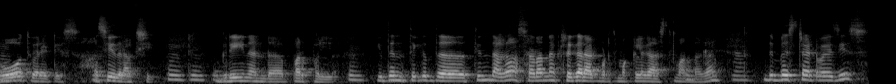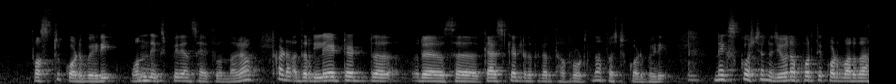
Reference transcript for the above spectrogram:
ಬೋತ್ ವೆರೈಟೀಸ್ ಹಸಿ ದ್ರಾಕ್ಷಿ ಗ್ರೀನ್ ಅಂಡ್ ಪರ್ಪಲ್ ಇದನ್ನು ತೆಗೆದು ತಿಂದಾಗ ಸಡನ್ ಆಗಿ ಟ್ರಿಗರ್ ಆಗ್ಬಿಡ್ತು ಮಕ್ಕಳಿಗೆ ಆಸ್ತಮಾ ಅಂದಾಗ. The best advice is first ಕೊಡಬೇಡಿ. ಒಂದು ಎಕ್ಸ್ಪೀರಿಯನ್ಸ್ ಆಯಿತು ಅಂದಾಗ ಅದ್ರ ರಿಲೇಟೆಡ್ ಕ್ಯಾಸ್ಕೆಟ್ ಇರತಕ್ಕಂಥ ಫ್ರೂಟ್ಸ್ನ ಫಸ್ಟ್ ಕೊಡಬೇಡಿ. ನೆಕ್ಸ್ಟ್ ಕ್ವಶನ್ ಜೀವನ ಪೂರ್ತಿ ಕೊಡಬಾರ್ದಾ?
